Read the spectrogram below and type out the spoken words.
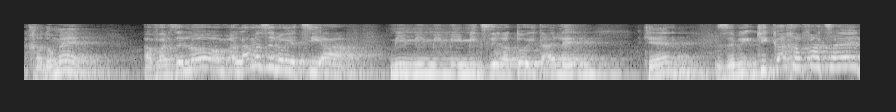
וכדומה. אבל זה לא, למה זה לא יציאה מגזירתו יתעלה? כן? זה כי כך חפץ האל.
